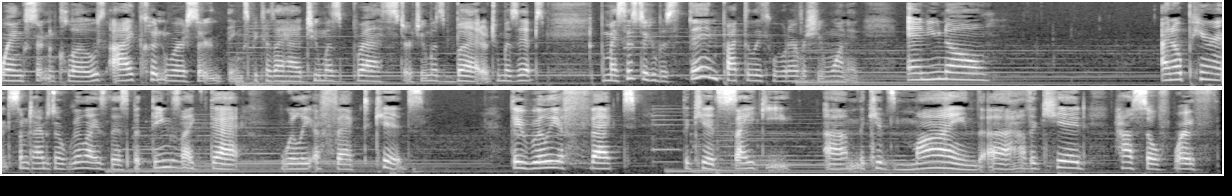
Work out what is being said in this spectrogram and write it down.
wearing certain clothes, I couldn't wear certain things because I had too much breast or too much butt or too much hips. But my sister, who was thin, practically could whatever she wanted. And you know, I know parents sometimes don't realize this, but things like that really affect kids. They really affect the kid's psyche, um, the kid's mind, uh, how the kid has self worth,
